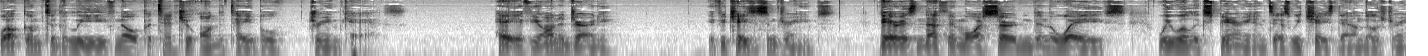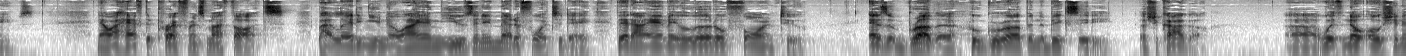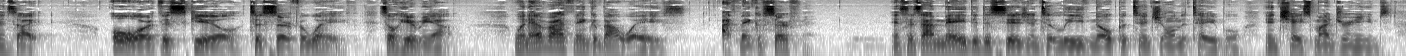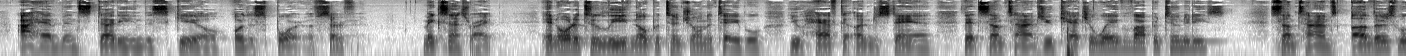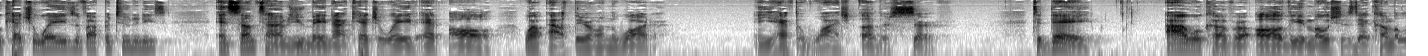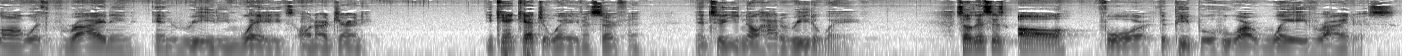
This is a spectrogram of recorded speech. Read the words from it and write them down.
Welcome to the Leave No Potential on the Table Dreamcast. Hey, if you're on a journey, if you're chasing some dreams, there is nothing more certain than the waves we will experience as we chase down those dreams. Now, I have to preference my thoughts by letting you know I am using a metaphor today that I am a little foreign to. As a brother who grew up in the big city of Chicago uh, with no ocean in sight or the skill to surf a wave. So hear me out. Whenever I think about waves, I think of surfing. And since I made the decision to leave no potential on the table and chase my dreams, I have been studying the skill or the sport of surfing. Makes sense, right? In order to leave no potential on the table, you have to understand that sometimes you catch a wave of opportunities, sometimes others will catch waves of opportunities, and sometimes you may not catch a wave at all while out there on the water. And you have to watch others surf. Today, I will cover all the emotions that come along with riding and reading waves on our journey. You can't catch a wave in surfing until you know how to read a wave. So, this is all for the people who are wave riders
